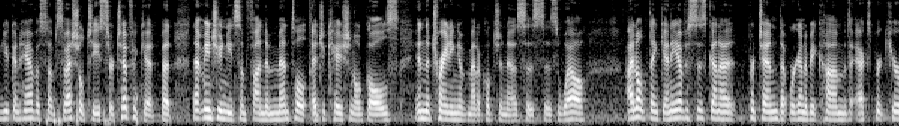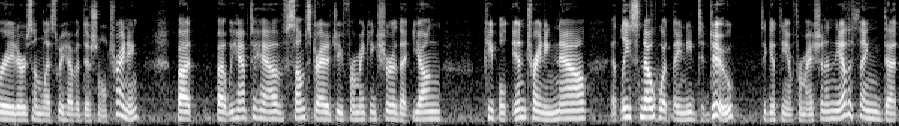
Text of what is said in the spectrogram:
you can have a subspecialty certificate, but that means you need some fundamental educational goals in the training of medical geneticists as well. I don't think any of us is going to pretend that we're going to become the expert curators unless we have additional training, but, but we have to have some strategy for making sure that young people in training now at least know what they need to do to get the information. And the other thing that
